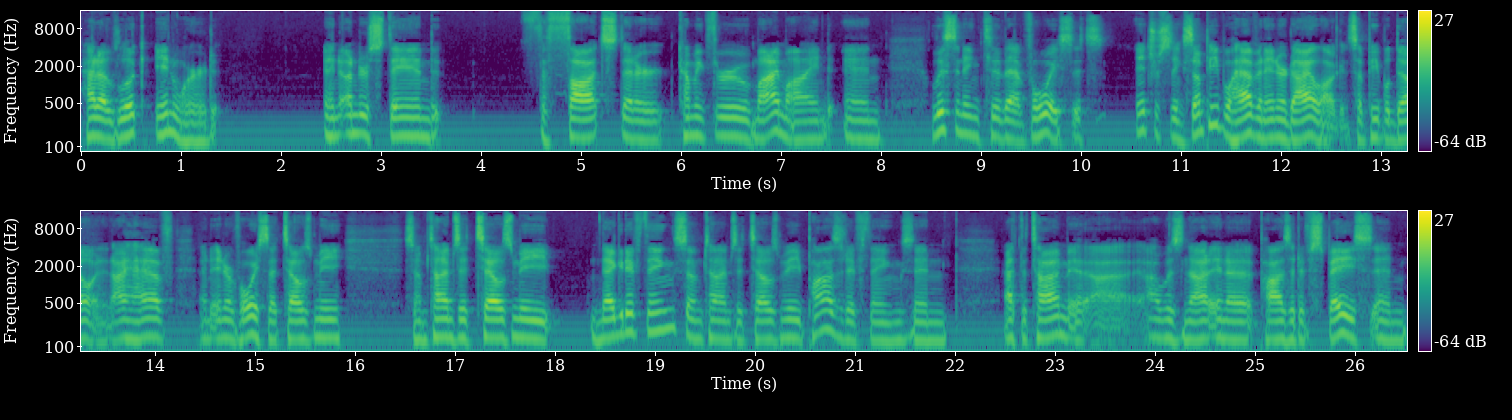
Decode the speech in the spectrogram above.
how to look inward and understand the thoughts that are coming through my mind and listening to that voice it's interesting. Some people have an inner dialogue and some people don't. And I have an inner voice that tells me sometimes it tells me negative things, sometimes it tells me positive things. And at the time, it, uh, I was not in a positive space. And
